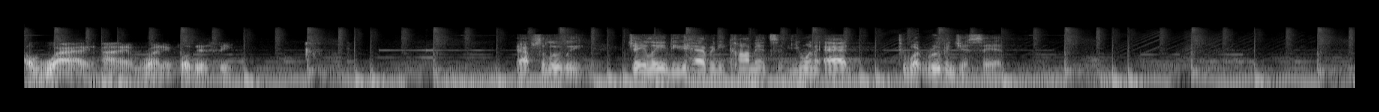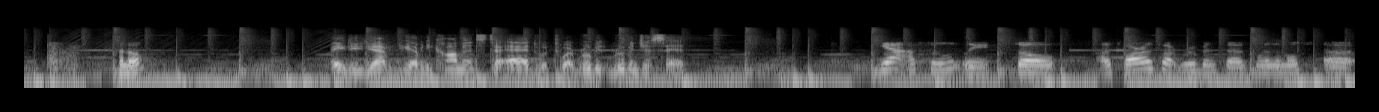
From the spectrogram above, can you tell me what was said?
of why I am running for this seat. Absolutely. Jaylene, do you have any comments you want to add to what Ruben just said? Hello. Hey, do you have do you have any comments to add to, to what Ruben Ruben just said? Yeah, absolutely. So, as far as what Ruben says, one of the most uh,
